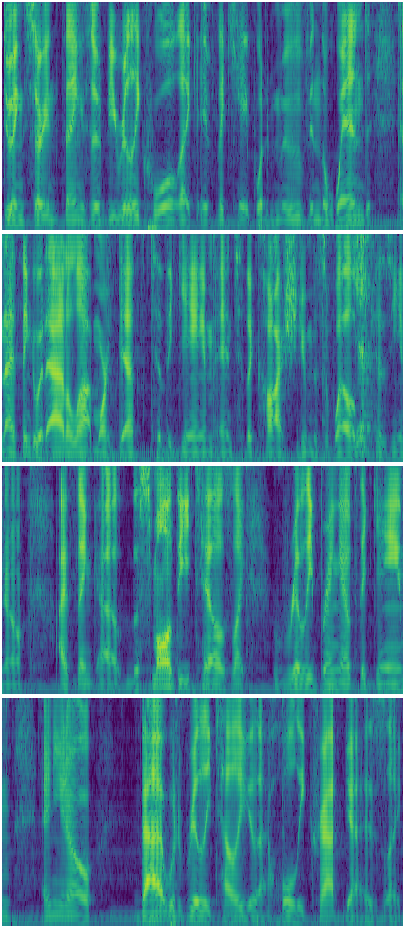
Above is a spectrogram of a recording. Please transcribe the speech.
doing certain things, it would be really cool like if the cape would move in the wind, and I think it would add a lot more depth to the game and to the costume as well. Yeah. Because you know, I think uh, the small details like really bring out the game, and you know that would really tell you that holy crap, guys, like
